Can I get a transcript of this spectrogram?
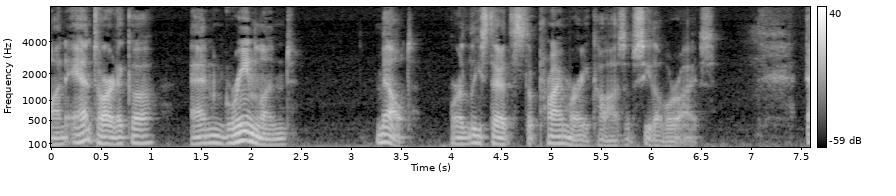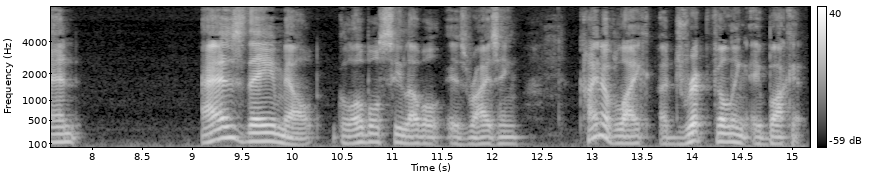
on Antarctica and Greenland melt or at least that's the primary cause of sea level rise. And as they melt, global sea level is rising kind of like a drip filling a bucket.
